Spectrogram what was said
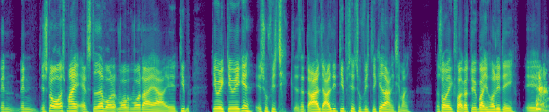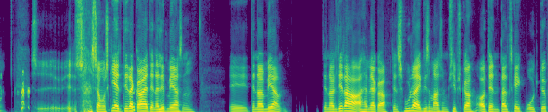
men, men det slår også mig, at steder, hvor, hvor, hvor der er øh, dip, det er jo ikke, det er jo ikke øh, sofistik, altså der er, aldrig, der er aldrig dip til et sofistikeret arrangement. Der står ikke folk og døber i holiday. Øh, så, øh, så, så måske er det det, der gør, at den er lidt mere sådan, øh, den er mere, den er lettere at have med at gøre. Den smuldrer ikke lige så meget, som chips gør, og den, der skal ikke bruge døb.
